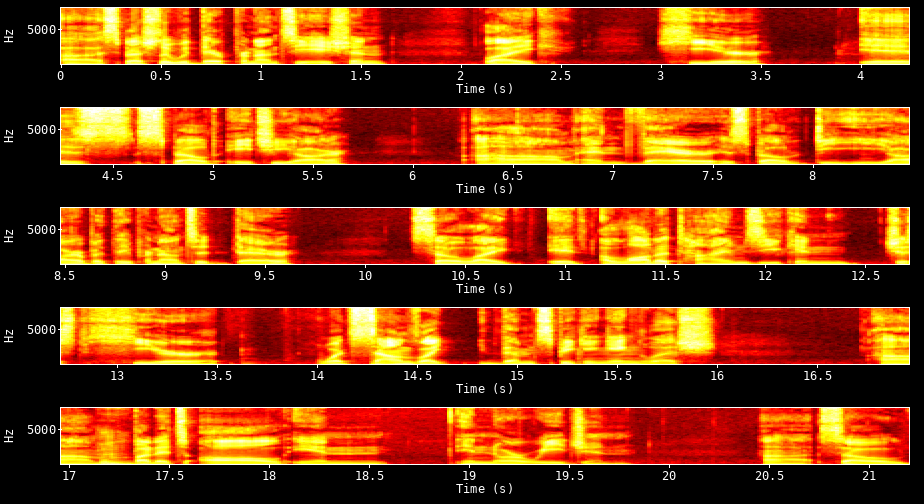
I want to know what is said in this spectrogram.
uh, especially with their pronunciation. Like here is spelled H E R, um, and there is spelled D E R, but they pronounce it there. So like it a lot of times you can just hear what sounds like them speaking English, um, mm-hmm. but it's all in in Norwegian. Uh, so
